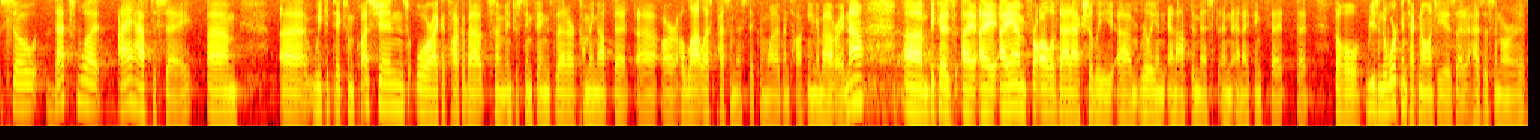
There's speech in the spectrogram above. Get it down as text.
so that's what I have to say. Um, uh, we could take some questions or I could talk about some interesting things that are coming up that uh, are a lot less pessimistic than what I've been talking about right now. Um, because I, I, I, am, for all of that, actually um, really an, an, optimist and, and I think that, that the whole reason to work in technology is that it has this enormous,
